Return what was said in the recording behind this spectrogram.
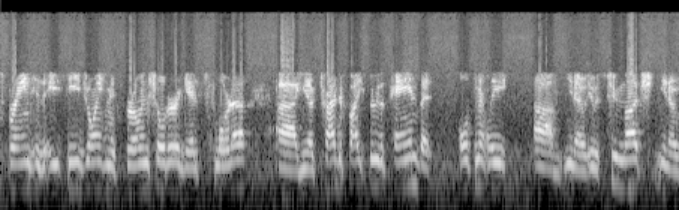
sprained his AC joint in his throwing shoulder against Florida. Uh, you know, tried to fight through the pain, but ultimately, um, you know, it was too much. You know,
